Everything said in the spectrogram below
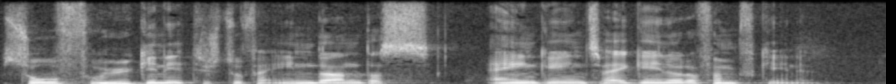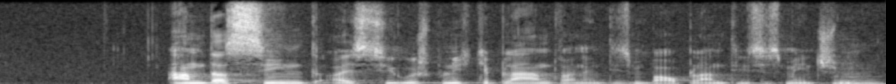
so früh genetisch zu verändern, dass ein Gen, zwei Gene oder fünf Gene anders sind, als sie ursprünglich geplant waren in diesem Bauplan dieses Menschen. Mhm.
